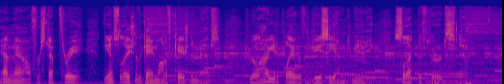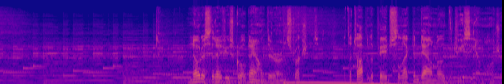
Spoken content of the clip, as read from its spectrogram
And now for step 3, the installation of the game modification and maps to allow you to play with the GCM community. Select the third step. Notice that as you scroll down, there are instructions. At the top of the page, select and download the GCM launcher.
